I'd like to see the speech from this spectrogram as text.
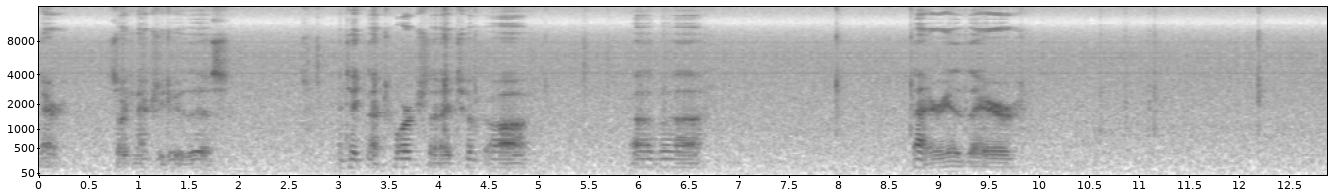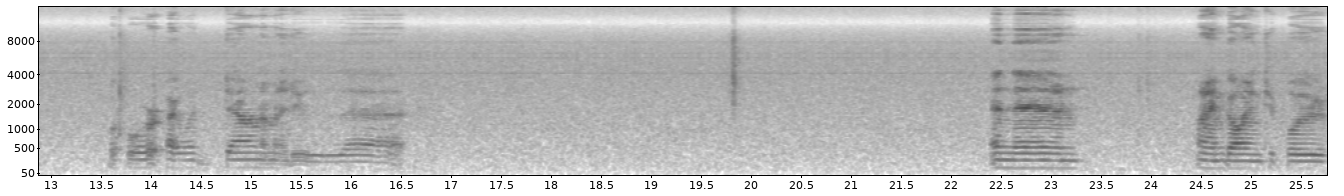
there so I can actually do this and take that I took off of uh, that area there before I went down. I'm gonna do that. And then I'm going to push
